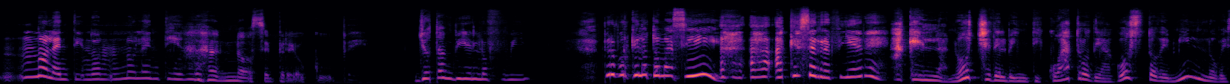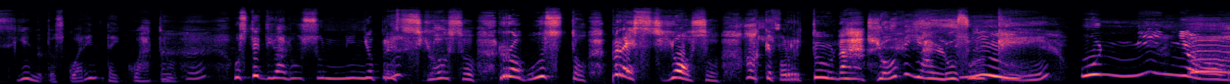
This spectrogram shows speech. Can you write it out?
No la entiendo, no la entiendo. No se preocupe. Yo también lo fui. ¿Pero por qué lo toma así? ¿A, a qué se refiere? A que en la noche del 24 de agosto de 1944 usted dio a luz un niño precioso, robusto, precioso. ¡Ah, qué fortuna! ¿Yo di a luz un qué? ¡Un niño!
